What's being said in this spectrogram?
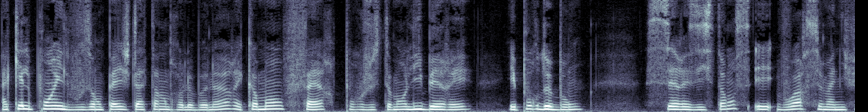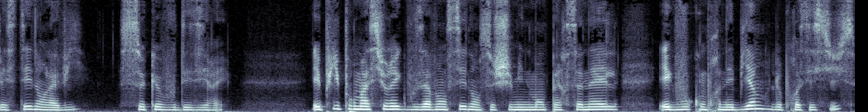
à quel point ils vous empêchent d'atteindre le bonheur et comment faire pour justement libérer et pour de bon ces résistances et voir se manifester dans la vie ce que vous désirez. Et puis pour m'assurer que vous avancez dans ce cheminement personnel et que vous comprenez bien le processus,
